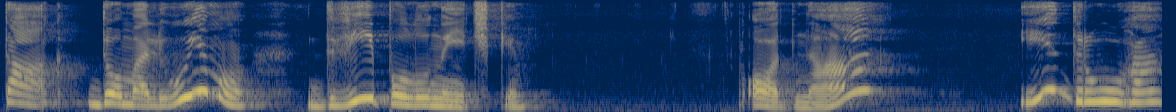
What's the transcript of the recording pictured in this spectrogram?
Так, домалюємо дві полунички. Одна і друга.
